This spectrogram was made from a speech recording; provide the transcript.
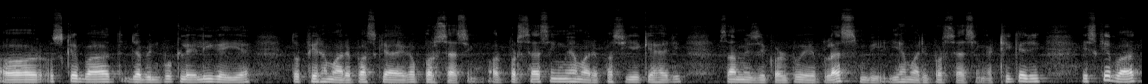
और उसके बाद जब इनपुट ले ली गई है तो फिर हमारे पास क्या आएगा? प्रोसेसिंग और प्रोसेसिंग में हमारे पास ये क्या है जी? Sum is equal to A plus B ये हमारी प्रोसेसिंग है। ठीक है जी? इसके बाद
